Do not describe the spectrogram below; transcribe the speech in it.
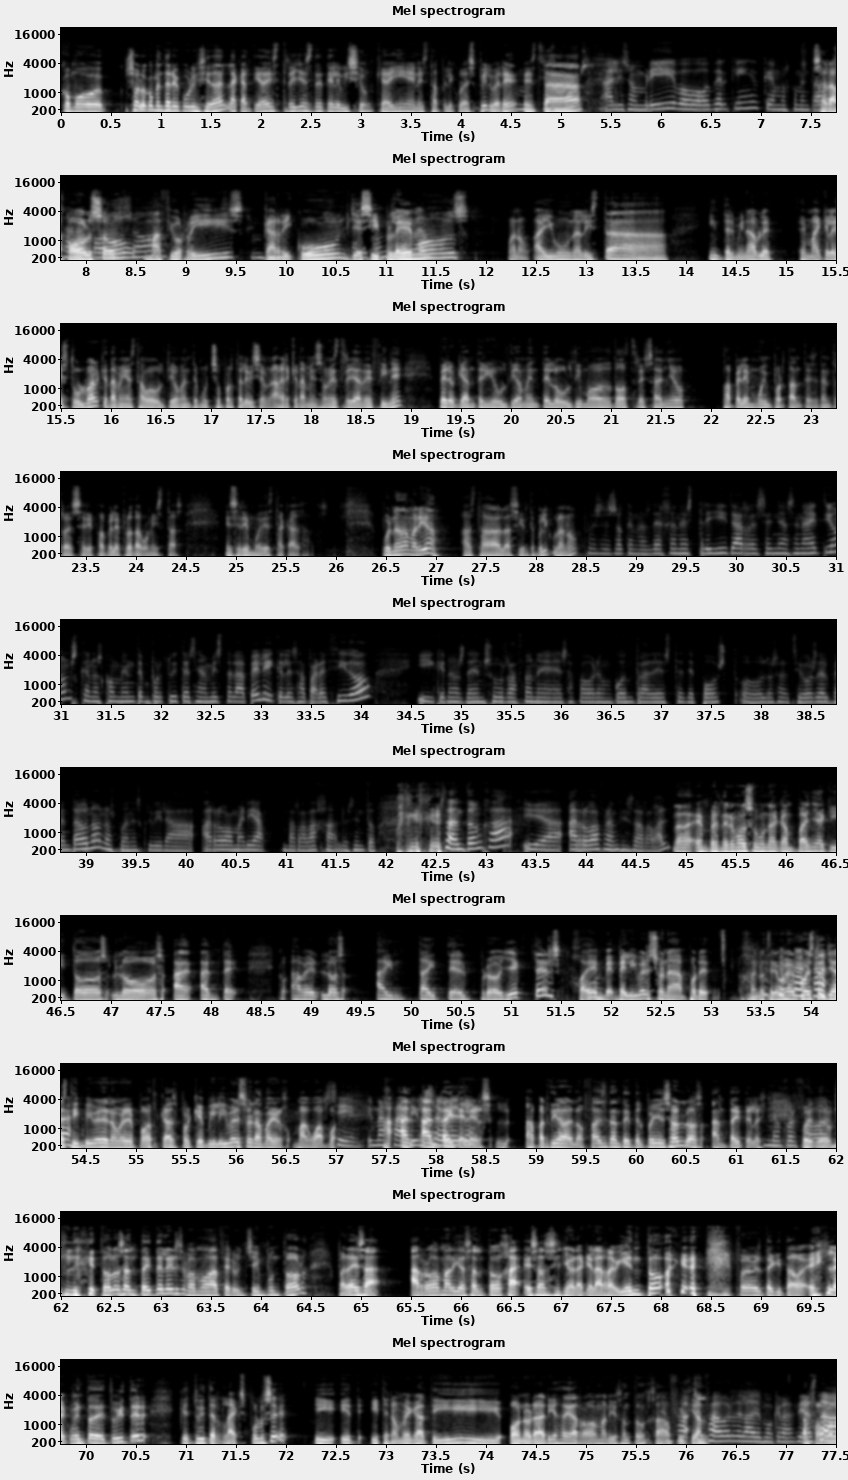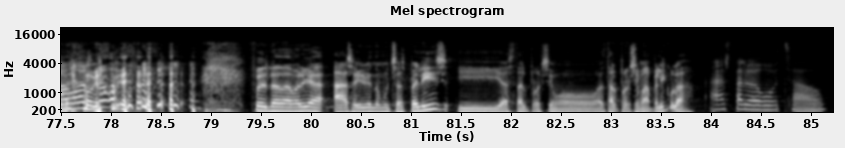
como solo comentario de curiosidad, la cantidad de estrellas de televisión que hay en esta película de Spielberg, ¿eh? Está. Alison Brie, Bob Odenkirk, que hemos comentado. Sarah Paulson, Matthew Rhys, Carrie Coon, Jesse Coon, Plemons. Bueno, hay una lista interminable. En Michael Stuhlbarg, que también ha estado últimamente mucho por televisión, a ver, que también son estrellas de cine, pero que han tenido últimamente, los últimos dos, tres años, papeles muy importantes dentro de series, papeles protagonistas, en series muy destacadas. Pues nada, María, hasta la siguiente película, ¿no? Pues eso, que nos dejen estrellitas, reseñas en iTunes, que nos comenten por Twitter si han visto la peli y qué les ha parecido y que nos den sus razones a favor o en contra de este de post o los archivos del Pentágono. Nos pueden escribir a arroba maría barra baja, lo siento, santonja y a arroba francis arrabal. Nada, emprenderemos una campaña aquí todos los a- ante- a ver, los Untitled Projectors. Joder, Be- Believer suena por joder, nos tenemos que haber puesto Justin Bieber en nombre del podcast porque Believer suena más, más guapo. Sí, y más A- fácil, Untitlers. A partir de ahora los fans de Untitled Project son los Untitlers. No, por Pues, favor. todos los Untitlers vamos a hacer un chain.org para esa arroba María Santoja, esa señora que la reviento por haberte quitado en la cuenta de Twitter, que Twitter la expulse y, y, te- y te nombren a ti honorarias de arroba María Santonja oficial. en favor de la democracia A favor de la democracia. pues nada, María, a seguir viendo muchas pelis y hasta el próximo, hasta la próxima película. Hasta luego, chao.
